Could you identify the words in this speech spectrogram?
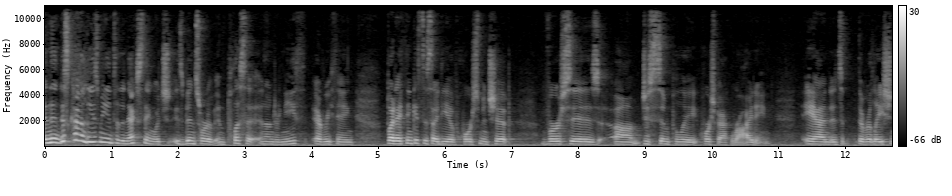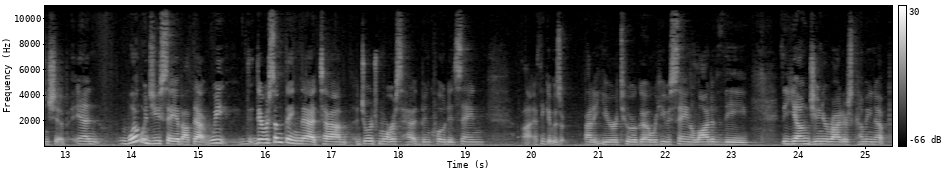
and then this kind of leads me into the next thing, which has been sort of implicit and underneath everything. But I think it's this idea of horsemanship versus um, just simply horseback riding. And it's the relationship. And what would you say about that? We there was something that um, George Morris had been quoted saying. I think it was about a year or two ago, where he was saying a lot of the the young junior riders coming up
